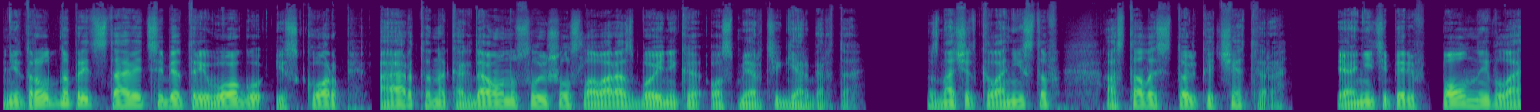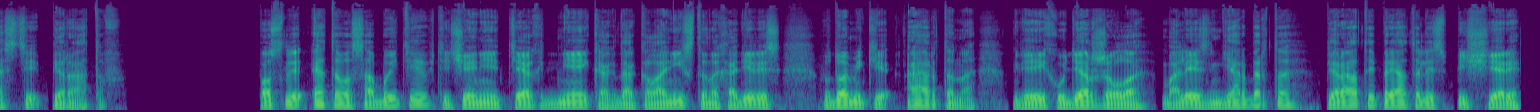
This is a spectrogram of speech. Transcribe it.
Нетрудно представить себе тревогу и скорбь Айртона, когда он услышал слова разбойника о смерти Герберта. Значит, колонистов осталось только четверо, и они теперь в полной власти пиратов. После этого события, в течение тех дней, когда колонисты находились в домике Айртона, где их удерживала болезнь Герберта, пираты прятались в пещере,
